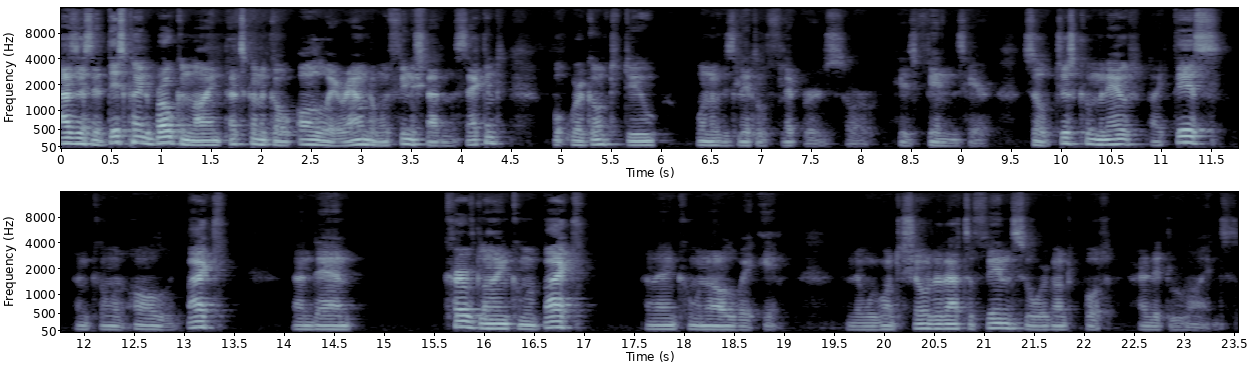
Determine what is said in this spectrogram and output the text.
as I said, this kind of broken line, that's going to go all the way around and we'll finish that in a second. But we're going to do one of his little flippers or his fins here. So just coming out like this and coming all the way back and then curved line coming back and then coming all the way in. And then we want to show that that's a fin, so we're going to put our little lines.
